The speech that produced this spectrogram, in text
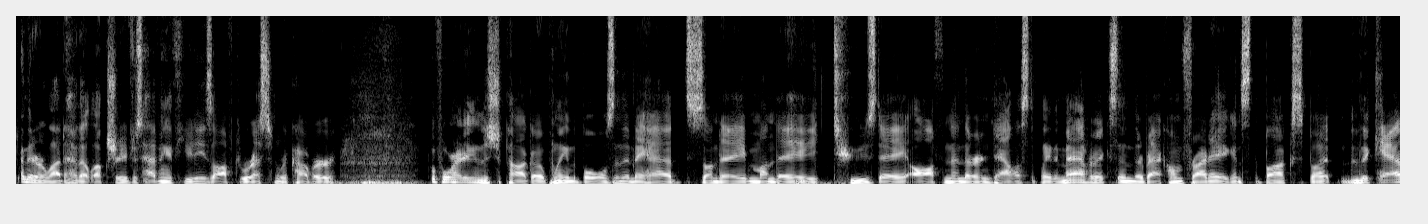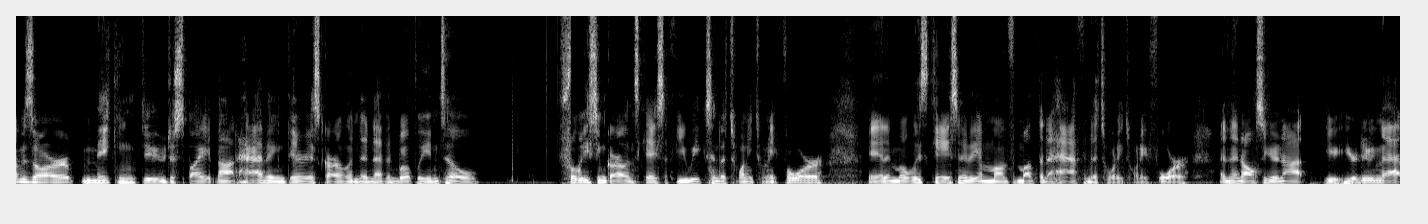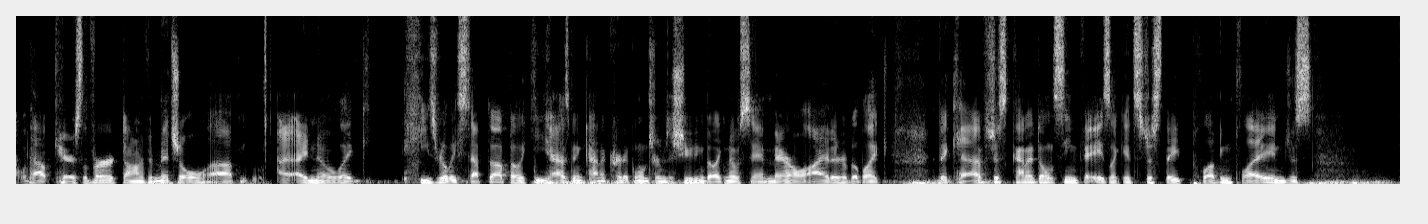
and they're allowed to have that luxury of just having a few days off to rest and recover. before heading into Chicago, playing the Bulls, and then they had Sunday, Monday, Tuesday off, and then they're in Dallas to play the Mavericks, and they're back home Friday against the Bucks. But the Cavs are making do despite not having Darius Garland and Evan Mobley until for leasing Garland's case a few weeks into 2024, and in Mobley's case maybe a month, month and a half into 2024. And then also you're not you're doing that without Caris LeVert, Donovan Mitchell. Uh, I, I know like he's really stepped up, but like he has been kind of critical in terms of shooting, but like no Sam Merrill either. But like the Cavs just kind of don't seem phased. Like it's just they plug and play and just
